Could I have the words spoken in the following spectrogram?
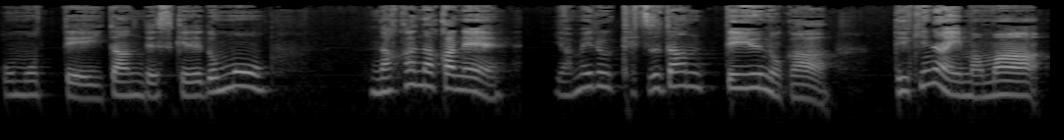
思っていたんですけれども、なかなかね、辞める決断っていうのができないまま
